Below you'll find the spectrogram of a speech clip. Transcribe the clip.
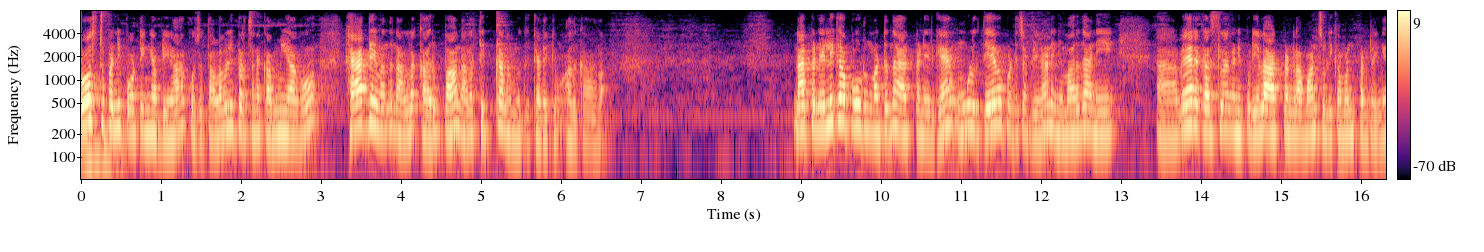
ரோஸ்ட் பண்ணி போட்டிங்க அப்படின்னா கொஞ்சம் தலைவலி பிரச்சனை கம்மியாகும். ஹேர் டே வந்து நல்லா கருப்பாக நல்லா திக்காக நமக்கு கிடைக்கும். அதுக்காக தான் நான் இப்போ நெல்லிக்காய் பவுடர் மட்டும்தான் ஆட் பண்ணியிருக்கேன். உங்களுக்கு தேவைப்பட்டுச்சு அப்படின்னா நீங்கள் மருதாணி வேறு கரிசலாங்கண்ணி பொடியெல்லாம் ஆட் பண்ணலாமான்னு சொல்லி கமெண்ட் பண்ணுறீங்க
